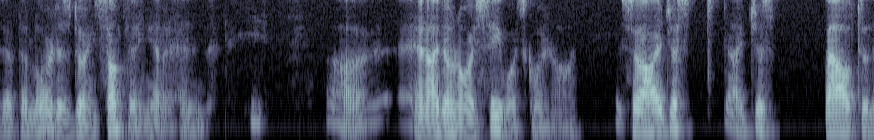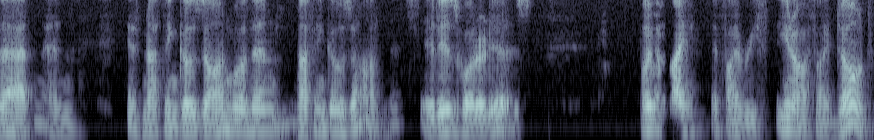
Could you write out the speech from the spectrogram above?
that the lord is doing something and uh, and i don't always see what's going on. So i just i just bow to that and if nothing goes on well then nothing goes on. It's, it is what it is but if i if i you know if i don't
